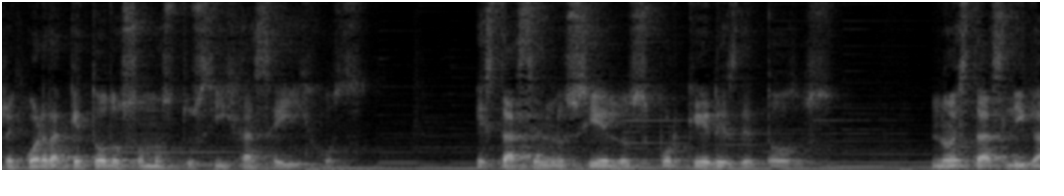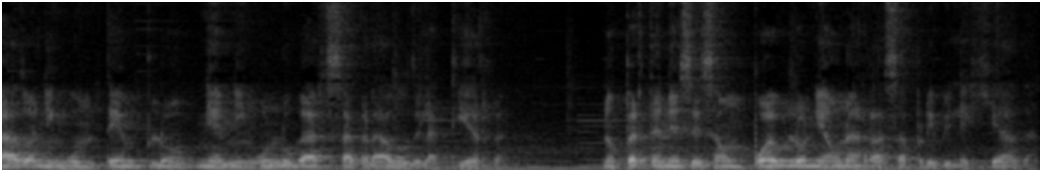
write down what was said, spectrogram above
Recuerda que todos somos tus hijas e hijos Estás en los cielos porque eres de todos. No estás ligado a ningún templo ni a ningún lugar sagrado de la tierra. No perteneces a un pueblo ni a una raza privilegiada.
